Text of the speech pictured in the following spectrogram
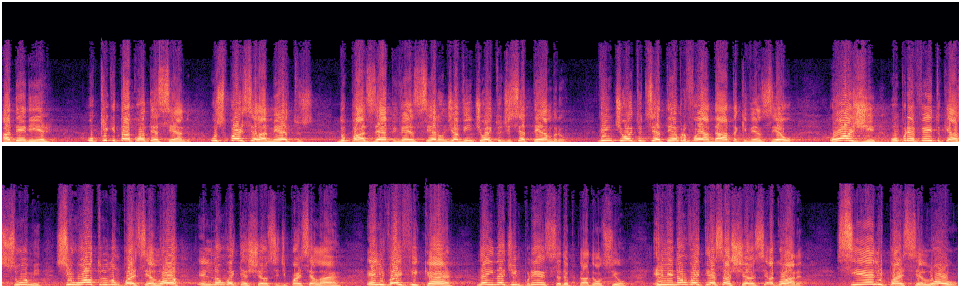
aderir. O que está acontecendo? Os parcelamentos do PASEP venceram dia 28 de setembro. 28 de setembro foi a data que venceu. Hoje, um prefeito que assume, se o outro não parcelou, ele não vai ter chance de parcelar. Ele vai ficar na inadimplência, deputado Alceu. Ele não vai ter essa chance. Agora, se ele parcelou,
